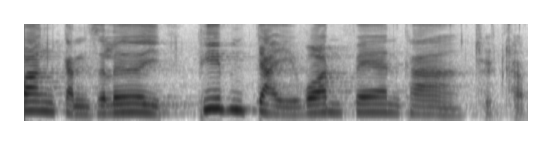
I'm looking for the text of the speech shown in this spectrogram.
ฟังกันซะเลย พิมพ์ใจวอนแฟนค่ะ เชิญครับ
